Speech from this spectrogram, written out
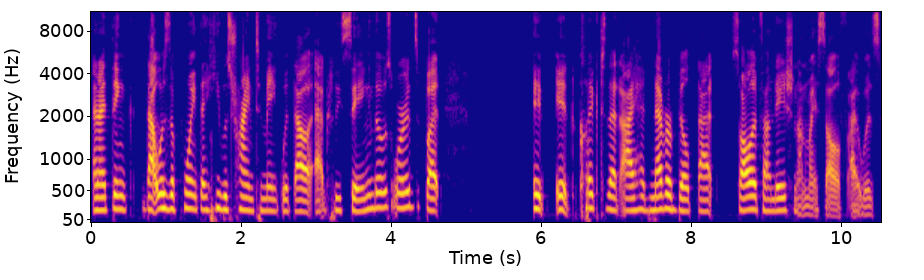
And I think that was the point that he was trying to make without actually saying those words, but it it clicked that I had never built that solid foundation on myself. I was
